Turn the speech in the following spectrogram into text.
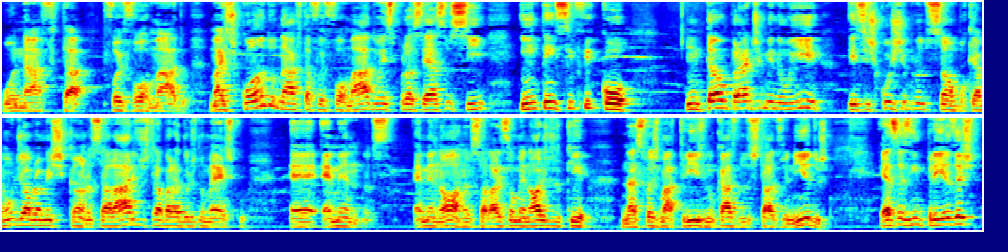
o NAFTA foi formado. Mas quando o NAFTA foi formado, esse processo se intensificou. Então, para diminuir esses custos de produção, porque a mão de obra mexicana, o salário dos trabalhadores do México é, é, menos, é menor, né? os salários são menores do que nas suas matrizes, no caso dos Estados Unidos, essas empresas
